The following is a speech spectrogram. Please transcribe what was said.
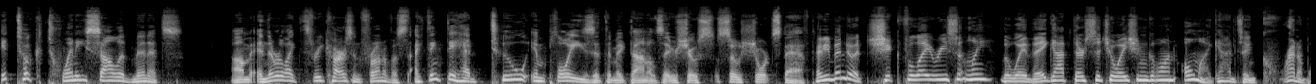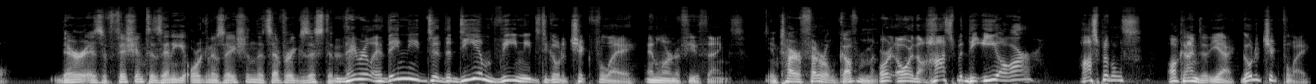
It took twenty solid minutes. Um, and there were like three cars in front of us. I think they had two employees at the McDonald's. They were so, so short staffed. Have you been to a Chick fil A recently? The way they got their situation going? Oh my God, it's incredible. They're as efficient as any organization that's ever existed. They really, they need to, the DMV needs to go to Chick fil A and learn a few things. The Entire federal government. Or, or the hospital, the ER, hospitals, all kinds of, yeah, go to Chick fil A,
